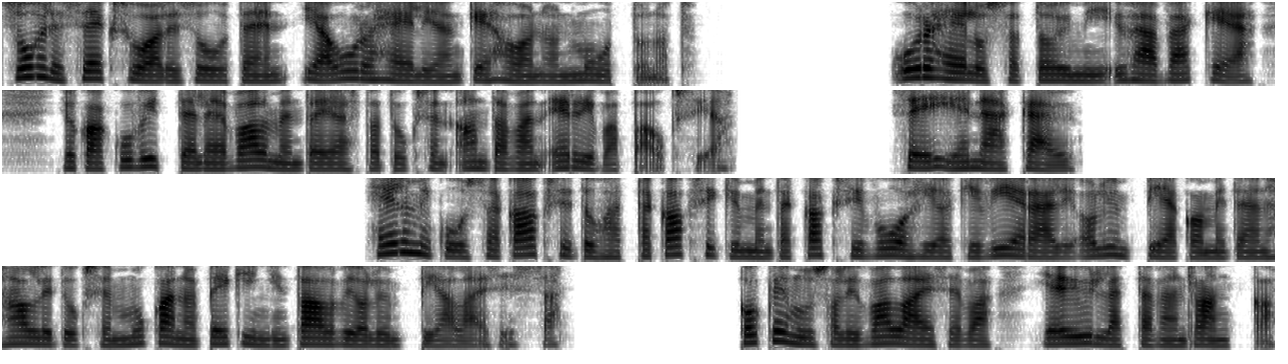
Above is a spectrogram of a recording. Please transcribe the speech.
Suhde seksuaalisuuteen ja urheilijan kehoon on muuttunut. Urheilussa toimii yhä väkeä, joka kuvittelee valmentajastatuksen antavan erivapauksia. Se ei enää käy. Helmikuussa 2022 Vuohioki vieraili olympiakomitean hallituksen mukana Pekingin talviolympialaisissa. Kokemus oli valaiseva ja yllättävän rankka.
